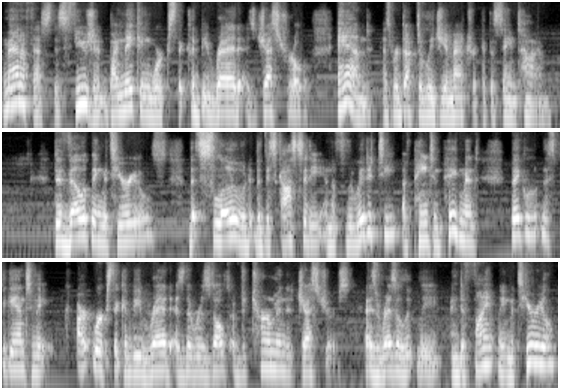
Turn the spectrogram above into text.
manifest this fusion by making works that could be read as gestural and as reductively geometric at the same time. Developing materials that slowed the viscosity and the fluidity of paint and pigment, Benglis began to make artworks that could be read as the result of determined gestures as resolutely and defiantly material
